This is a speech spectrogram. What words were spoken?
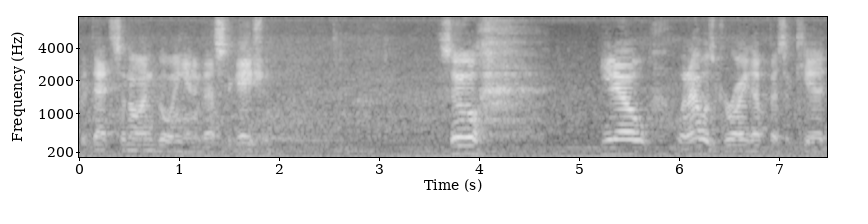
but that's an ongoing investigation. So, you know, when I was growing up as a kid,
